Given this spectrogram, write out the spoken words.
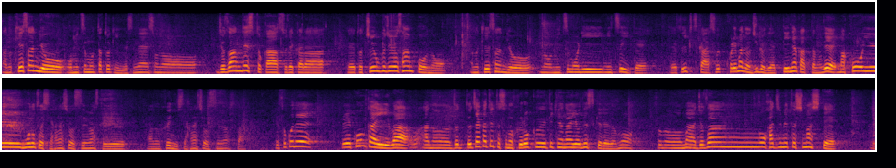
あの計算量を見積もったときにですね、その序算ですとか、それから、えー、と中国重要三法のあの計算量の見積もりについて、えー、といくつかこれまでの授業でやっていなかったので、まあ、こういうものとして話を進めますというあのふうにして話を進めました。でそこで、えー、今回はあのどどちらかというとその付録的な内容ですけれども、そのまあ序算をはじめとしまして、えっ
